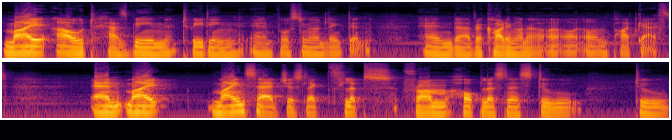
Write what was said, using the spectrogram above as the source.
my out has been tweeting and posting on LinkedIn and uh, recording on a on, on podcast. And my mindset just like flips from hopelessness to to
